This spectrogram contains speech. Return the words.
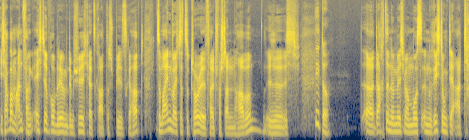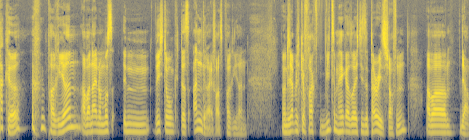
Ich habe am Anfang echte Probleme mit dem Schwierigkeitsgrad des Spiels gehabt. Zum einen, weil ich das Tutorial falsch verstanden habe. Äh, ich Dito. Äh, dachte nämlich, man muss in Richtung der Attacke parieren, aber nein, man muss in Richtung des Angreifers parieren. Und ich habe mich gefragt, wie zum Hacker soll ich diese Parries schaffen? Aber ja,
